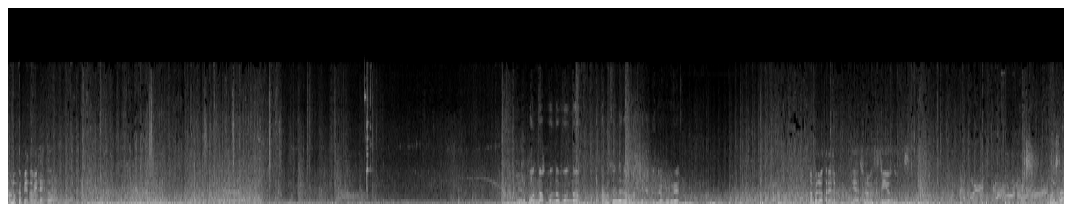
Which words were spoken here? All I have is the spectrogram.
Vamos campeando bien lento. Fondo, fondo, fondo. Estamos usando dos banderas, no te lo puedo creer. No, pero la otra es la... Ya, solamente estoy yo uno. ¿Dónde está?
